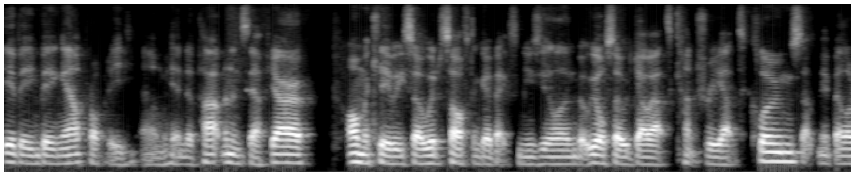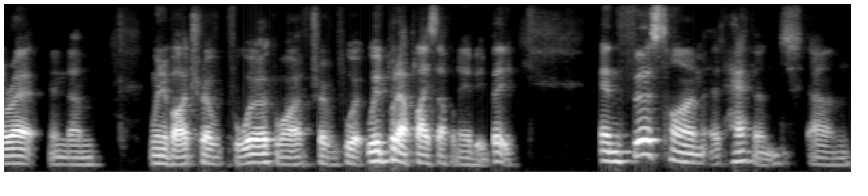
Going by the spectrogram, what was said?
Airbnb being our property. Um, we had an apartment in South Yarra. I'm a Kiwi, so we'd so often go back to New Zealand, but we also would go out to country, out to Clunes, up near Ballarat. And um, whenever I travelled for work or I've travelled for work, we'd put our place up on Airbnb. And the first time it happened, um,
